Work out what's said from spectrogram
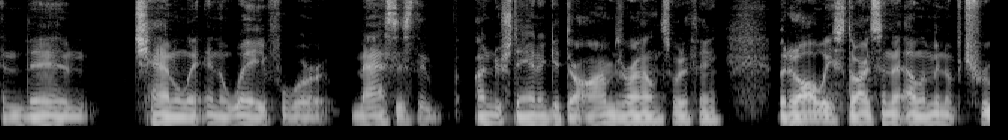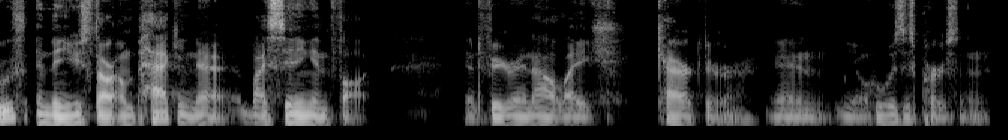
and then channel it in a way for masses to understand and get their arms around, sort of thing. But it always starts in the element of truth, and then you start unpacking that by sitting in thought and figuring out like character and you know who is this person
